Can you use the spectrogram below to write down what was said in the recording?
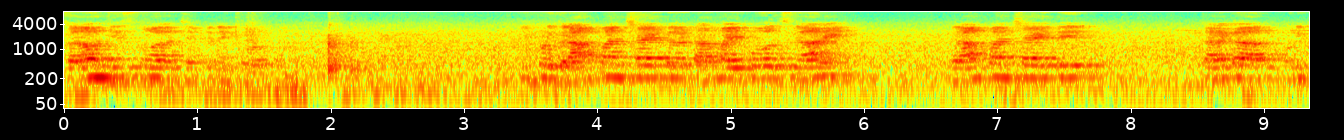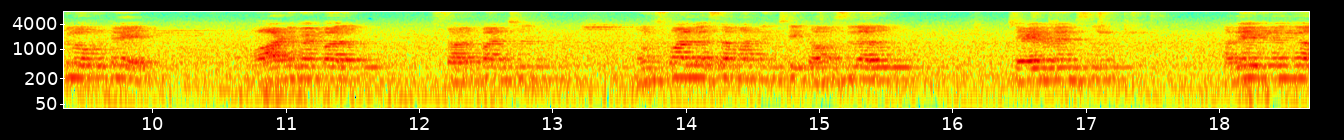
చొరవ తీసుకోవాలని చెప్పి నేను కోరుతున్నాను ఇప్పుడు గ్రామ పంచాయతీల టర్మ్ అయిపోవచ్చు కానీ గ్రామ పంచాయతీ కనుక ఉనికిలో ఉంటే వార్డు మెంబర్ సర్పంచ్ మున్సిపాలిటీకి సంబంధించి కౌన్సిలరు చైర్మన్స్ అదేవిధంగా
